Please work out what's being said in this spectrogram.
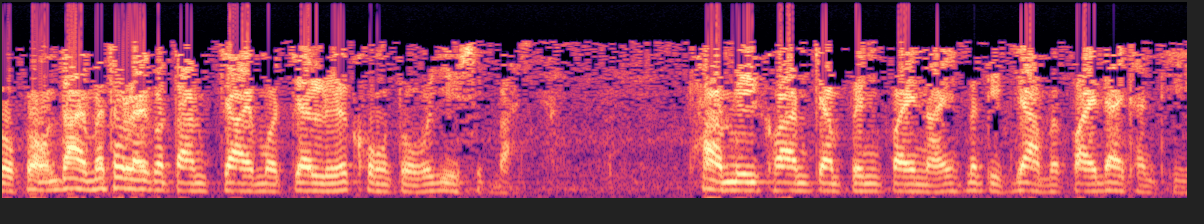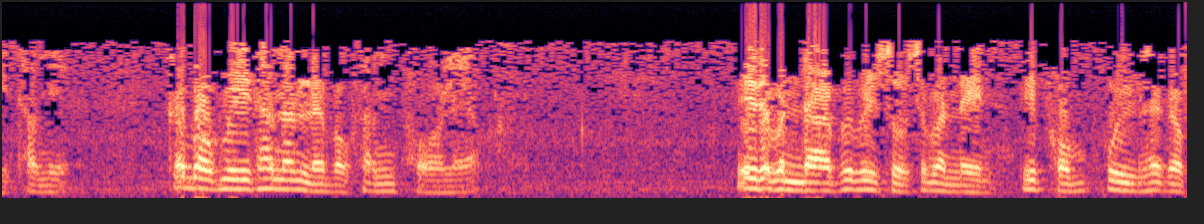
บกครองได้ไมาเท่าไรก็ตามจ่ายหมดจะเหลือคงตัวว่ายี่สิบบาท ถ้ามีความจำเป็นไปไหนมันติดยากมาไปได้ทันที เท่านี้ ก็บอกมีเท่านั้นเลยบอกท่านพอแล้วนี่บรรดาเพื่อพิสูจน์สมณเณรที่ผมคุยให้กับ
